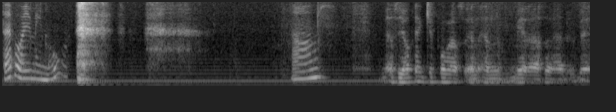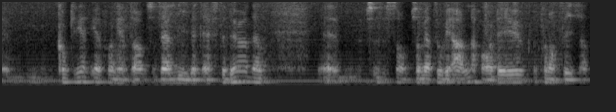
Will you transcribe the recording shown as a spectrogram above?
där var ju min mor. ja. Alltså jag tänker på alltså en, en mer här, eh, konkret erfarenhet av så att säga, livet efter döden eh, som, som jag tror vi alla har. Det är ju på något vis att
